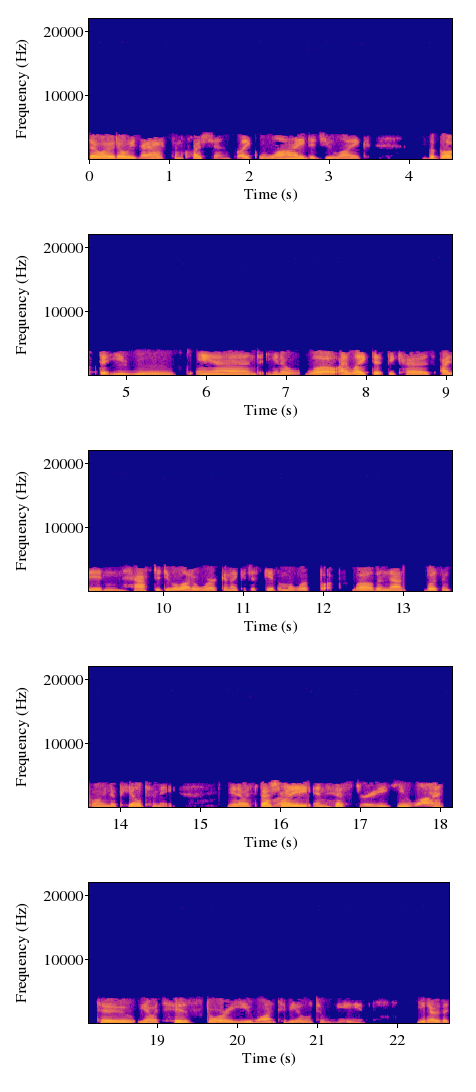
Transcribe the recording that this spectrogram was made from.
So i would always right. ask some questions like why did you like the book that you used? And you know well i liked it because i didn't have to do a lot of work and i could just give them a workbook. Well then that wasn't going to appeal to me. You know especially right. in history you want to you know it's his story. You want to be able to weave you know the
